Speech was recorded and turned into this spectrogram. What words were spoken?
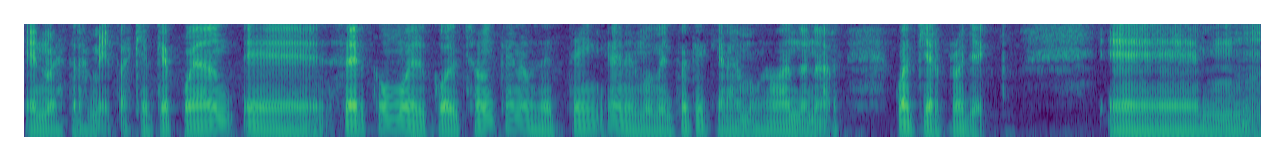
en nuestras metas, que, que puedan eh, ser como el colchón que nos detenga en el momento que queramos abandonar cualquier proyecto. Eh,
